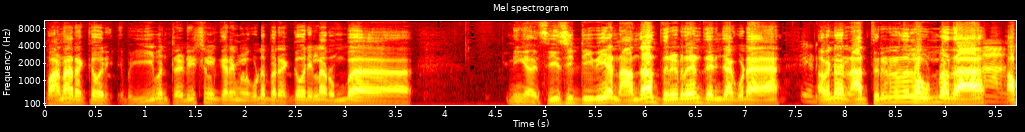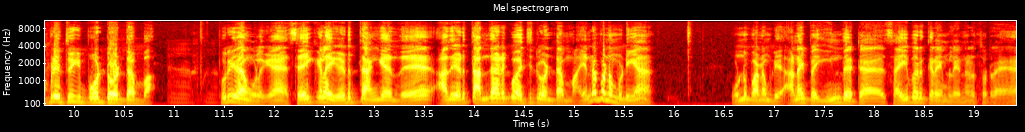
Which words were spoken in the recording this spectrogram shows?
பணம் ரெக்கவரி இப்போ ஈவன் ட்ரெடிஷ்னல் கிரைமில் கூட இப்போ ரெக்கவரிலாம் ரொம்ப நீங்கள் சிசிடிவியே நான் தான் திருடுறேன்னு தெரிஞ்சா கூட அவன் நான் திருடுறதெல்லாம் உண்மைதான் அப்படியே தூக்கி போட்டு ஆ. புரியுதா உங்களுக்கு? சைக்கிளை எடுத்து அங்கேருந்து அதை எடுத்து அந்த இடத்துக்கு வச்சுட்டு வந்துட்டேம்மா என்ன பண்ண முடியும்? ஒன்றும் பண்ண முடியாது. ஆனால் இப்போ இந்த சைபர் கிரைமில் என்னென்னு சொல்கிறேன்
